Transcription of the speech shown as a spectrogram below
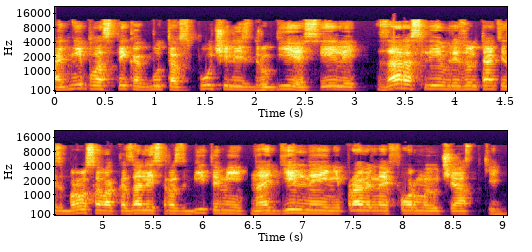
Одни пласты как будто вспучились, другие осели. Заросли в результате сбросов оказались разбитыми на отдельные неправильной формы участки.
